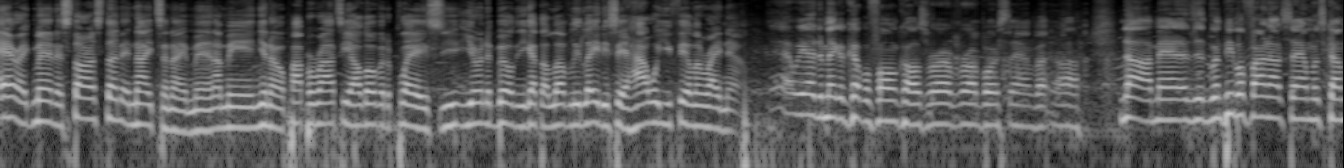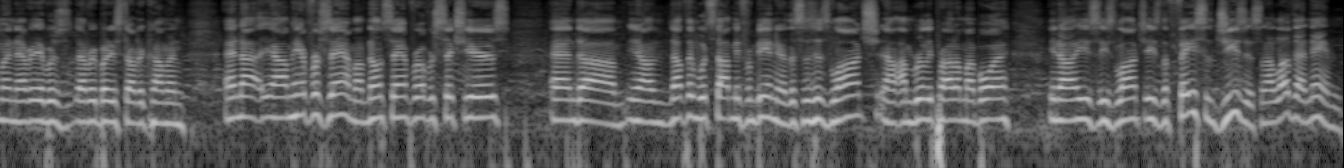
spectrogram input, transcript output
Eric, man, it's star-studded night tonight, man. I mean, you know, paparazzi all over the place. You, you're in the building. You got the lovely ladies here. How are you feeling right now? Yeah, we had to make a couple phone calls for our, for our boy Sam, but uh, nah, man. When people found out Sam was coming, every it was everybody started coming, and uh, yeah, I'm here for Sam. I've known Sam for over six years. and um, you know nothing would stop me from being here. This is his launch. I'm really proud of my boy. You know, he's he's launched. He's the face of Jesus, and I love that name,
